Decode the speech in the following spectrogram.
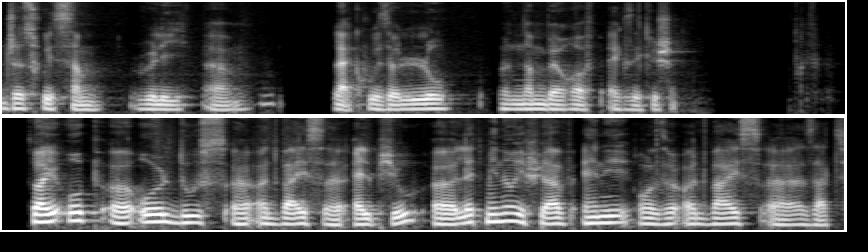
just with some really, um, like with a low number of execution. So I hope uh, all those uh, advice uh, help you. Uh, let me know if you have any other advice uh, that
